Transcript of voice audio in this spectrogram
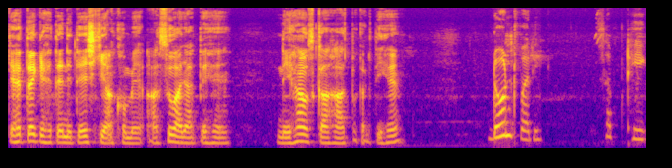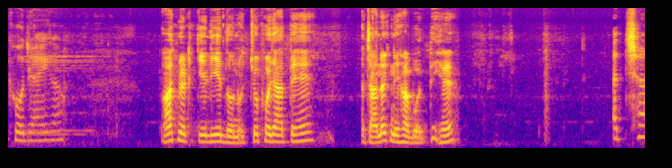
कहते कहते नितेश की आँखों में आँसू आ जाते हैं। नेहा उसका हाथ पकड़ती है। डोंट वरी सब ठीक हो जाएगा। पाँच मिनट के लिए दोनों चुप हो जाते हैं। अचानक नेहा बोलती है अच्छा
